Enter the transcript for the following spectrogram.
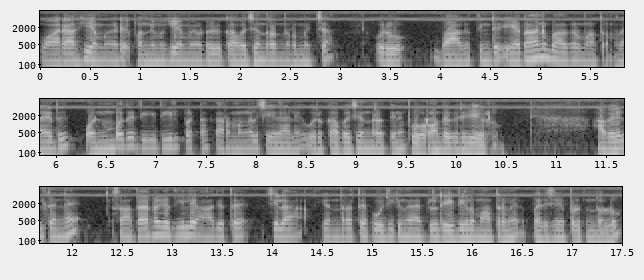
വാരാഹി അമ്മയുടെ പന്നിമുഖി അമ്മയുടെ ഒരു കവചേന്ദ്രം നിർമ്മിച്ച ഒരു ഭാഗത്തിന്റെ ഏതാനും ഭാഗങ്ങൾ മാത്രം അതായത് ഒൻപത് രീതിയിൽപ്പെട്ട കർമ്മങ്ങൾ ചെയ്താലേ ഒരു കവചേന്ദ്രത്തിന് പൂർണത വരികയുള്ളൂ. അവയിൽ തന്നെ സാധാരണഗതിയിൽ ആദ്യത്തെ ചില യന്ത്രത്തെ പൂജിക്കുന്നതായിട്ടുള്ള രീതികൾ മാത്രമേ പരിചയപ്പെടുത്തുന്നുള്ളൂ.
